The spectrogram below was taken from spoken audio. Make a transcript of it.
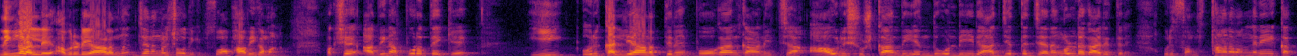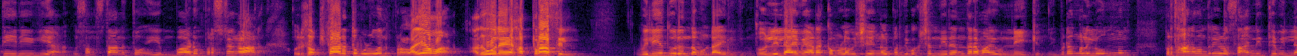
നിങ്ങളല്ലേ അവരുടെ ആളെന്ന് ജനങ്ങൾ ചോദിക്കും. സ്വാഭാവികമാണ്. പക്ഷേ അതിനപ്പുറത്തേക്ക് ഈ ഒരു കല്യാണത്തിന് പോകാൻ കാണിച്ച ആ ഒരു ശുഷ്കാന്തി എന്തുകൊണ്ട് ഈ രാജ്യത്തെ ജനങ്ങളുടെ കാര്യത്തിന്? ഒരു സംസ്ഥാനം അങ്ങനെ കത്തിയിരിക്കുകയാണ്. ഒരു സംസ്ഥാനത്ത് എമ്പാടും പ്രശ്നങ്ങളാണ്. ഒരു സംസ്ഥാനത്ത് മുഴുവൻ പ്രളയമാണ്. അതുപോലെ ഹത്രാസിൽ വലിയ ദുരന്തമുണ്ടായിരിക്കുന്നു തൊഴിലില്ലായ്മ അടക്കമുള്ള വിഷയങ്ങൾ പ്രതിപക്ഷം നിരന്തരമായി ഉന്നയിക്കുന്നു. ഇവിടങ്ങളിലൊന്നും പ്രധാനമന്ത്രിയുടെ സാന്നിധ്യമില്ല.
